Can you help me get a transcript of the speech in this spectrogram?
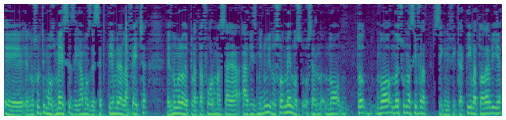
eh, en los últimos meses, digamos de septiembre a la fecha, el número de plataformas ha, disminuido, son menos, o sea, no, no, no es una cifra significativa todavía,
